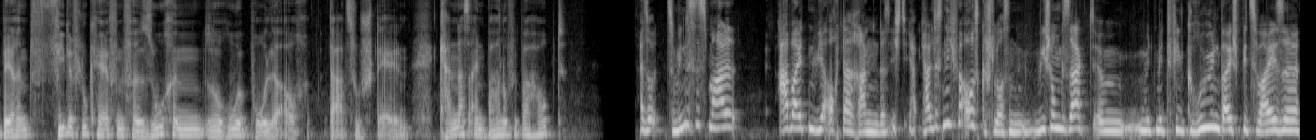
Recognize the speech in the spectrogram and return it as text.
während viele Flughäfen versuchen, so Ruhepole auch darzustellen. Kann das ein Bahnhof überhaupt? Also zumindest mal arbeiten wir auch daran. Das ich, ich halte es nicht für ausgeschlossen. Wie schon gesagt, ähm, mit, mit viel Grün beispielsweise,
